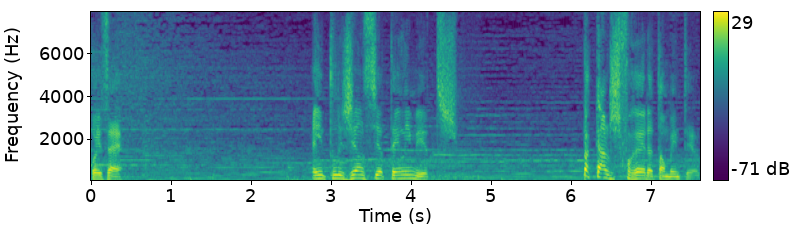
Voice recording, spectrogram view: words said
Pois é, a inteligência tem limites. Para Carlos Ferreira também teve.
